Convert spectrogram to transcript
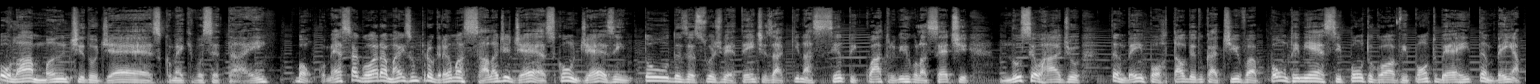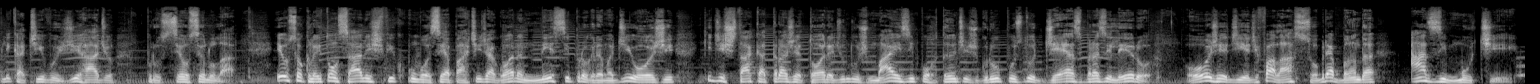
Olá, amante do jazz, como é que você tá, hein? Bom, começa agora mais um programa Sala de Jazz, com jazz em todas as suas vertentes aqui na 104,7 no seu rádio, também portal educativa.ms.gov.br, também aplicativos de rádio para o seu celular. Eu sou Cleiton Sales, fico com você a partir de agora nesse programa de hoje, que destaca a trajetória de um dos mais importantes grupos do jazz brasileiro. Hoje é dia de falar sobre a banda Azimuth.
